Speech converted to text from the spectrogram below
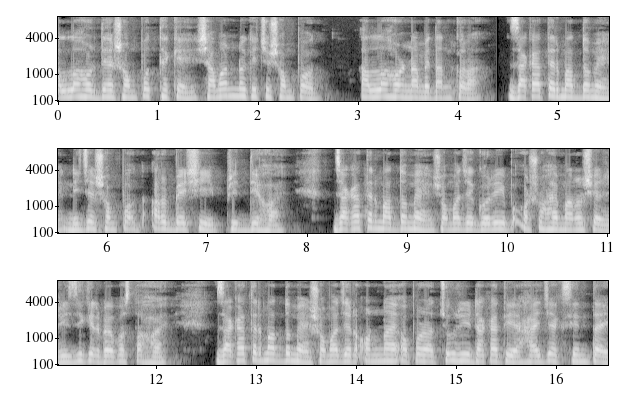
আল্লাহর দেয়া সম্পদ থেকে সামান্য কিছু সম্পদ আল্লাহর নামে দান করা। জাকাতের মাধ্যমে নিজের সম্পদ আরও বেশি বৃদ্ধি হয়। জাকাতের মাধ্যমে সমাজে গরিব, অসহায় মানুষের রিজিকের ব্যবস্থা হয়। জাকাতের মাধ্যমে সমাজের অন্যায়, অপরাধ, চুরি, ডাকাতি, হাইজ্যাক, ছিনতাই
